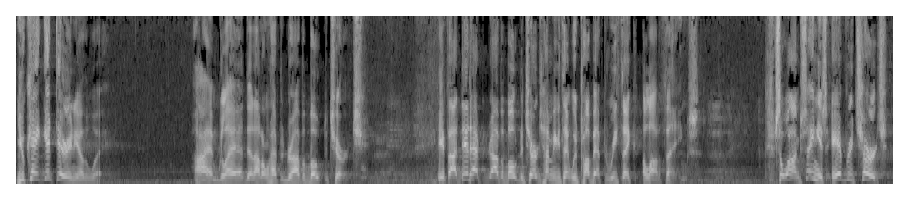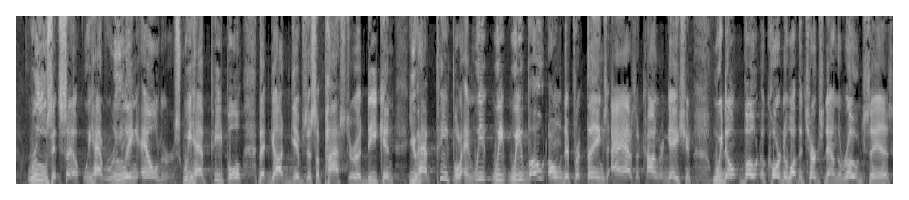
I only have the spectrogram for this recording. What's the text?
You can't get there any other way. I am glad that I don't have to drive a boat to church. If I did have to drive a boat to church, how many of you think we'd probably have to rethink a lot of things? So, what I'm saying is, every church rules itself. We have ruling elders. We have people that God gives us a pastor, a deacon. You have people, and we, we, we vote on different things as a congregation. We don't vote according to what the church down the road says,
